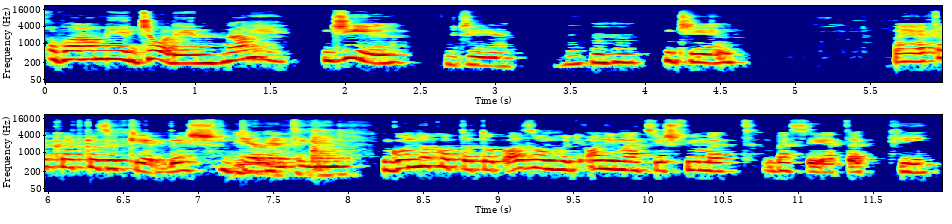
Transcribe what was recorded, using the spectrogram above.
Valami Jolin, nem? Jill. Jill. Uh-huh. Jill. Na jöhet a következő kérdés. Igen. Jöhet, igen. Gondolkodtatok azon, hogy animációs filmet beszéljetek ki?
